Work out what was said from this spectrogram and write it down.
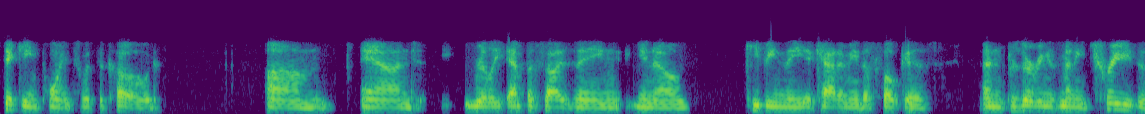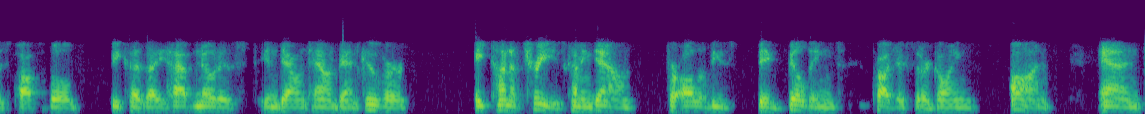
sticking points with the code um, and really emphasizing you know keeping the academy the focus and preserving as many trees as possible because I have noticed in downtown Vancouver a ton of trees coming down for all of these big buildings projects that are going on. And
